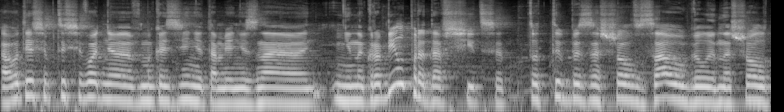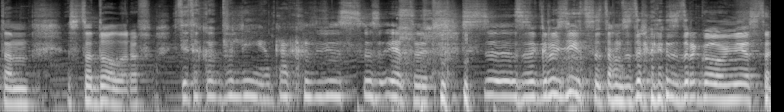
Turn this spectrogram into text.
а вот если бы ты сегодня в магазине, там, я не знаю, не нагрубил продавщице, то ты бы зашел за угол и нашел там 100 долларов. И ты такой, блин, как это, загрузиться там с, с другого места.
